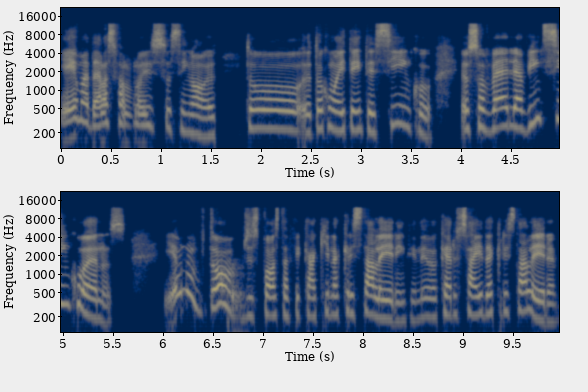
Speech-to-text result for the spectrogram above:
E aí uma delas falou isso assim, ó, eu tô, eu tô com 85, eu sou velha há 25 anos. E eu não tô disposta a ficar aqui na cristaleira, entendeu? Eu quero sair da cristaleira.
